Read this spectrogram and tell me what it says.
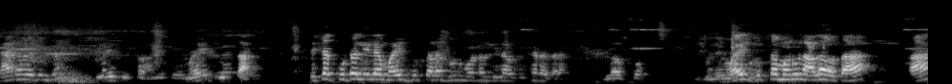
काय नाव आहे तुमचं? महेश गुप्ता. महेश गुप्ता. त्याच्यात कुठं लिहिलंय महेश गुप्ताला दोन बॉटल दिला होता? विचारा जरा. महेश गुप्ता म्हणून आला होता हा?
